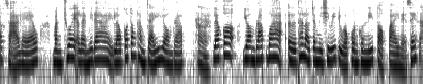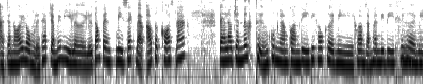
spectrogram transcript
รักษาแล้ว มันช่วยอะไรไม่ได้ เราก็ต้องทำใจให้ยอมรับค่ะแล้วก็ยอมรับว่าเออถ้าเราจะมีชีวิตอยู่กับคนคนนี้ต่อไปเนี่ยเซ็กส์อาจจะน้อยลงหรือแทบจะไม่มีเลย หรือต้องเป็นมีเซ็กส์แบบ outer course นะ แต่เราจะนึกถึงคุณงามความดีที่เขาเคยมีความสัมพันธ์ดีๆ ที่เคยมี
